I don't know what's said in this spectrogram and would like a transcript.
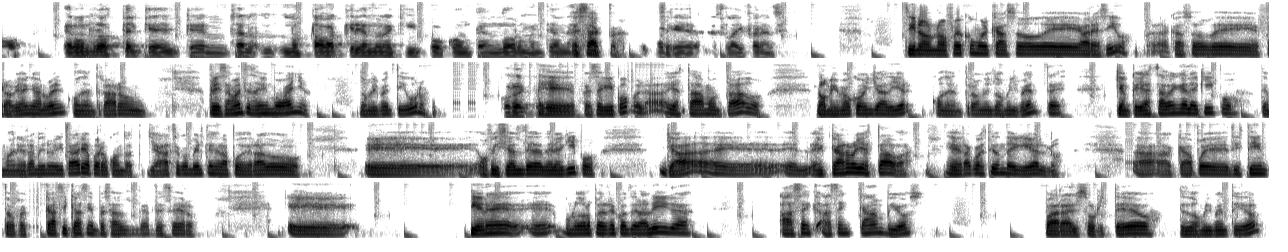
era un roster que, no, estaba adquiriendo un equipo contendor, ¿me entiendes? Exacto. esa es la diferencia. Sí, no, no fue como el caso de Arecibo, el caso de Fabián y Anuel, cuando entraron precisamente ese mismo año, 2021. Correcto. Eh, pues, ese equipo ya estaba montado. Lo mismo con Yadier, cuando entró en el 2020, que aunque ya estaba en el equipo de manera minoritaria, pero cuando ya se convierte en el apoderado eh, oficial del equipo, ya eh, el, carro ya estaba, era cuestión de guiarlo. acá pues distinto, pues casi casi empezar desde cero. Eh, tiene uno de los peores récords de la liga, hacen, hacen cambios para el sorteo de 2022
